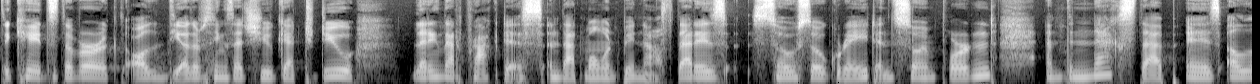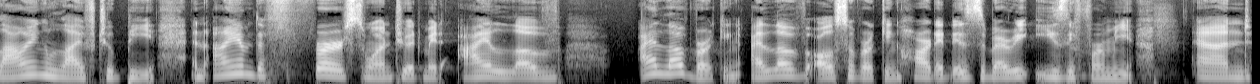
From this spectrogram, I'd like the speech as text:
the kids the work all the other things that you get to do letting that practice and that moment be enough. That is so, so great and so important. And the next step is allowing life to be. And I am the first one to admit I love. I love working. I love also working hard. It is very easy for me. And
